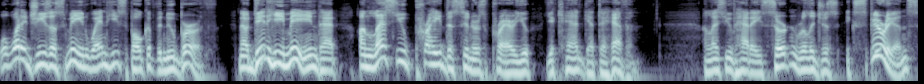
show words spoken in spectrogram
well, what did Jesus mean when he spoke of the new birth? Now, did he mean that unless you prayed the sinner's prayer, you, you can't get to heaven? Unless you've had a certain religious experience,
